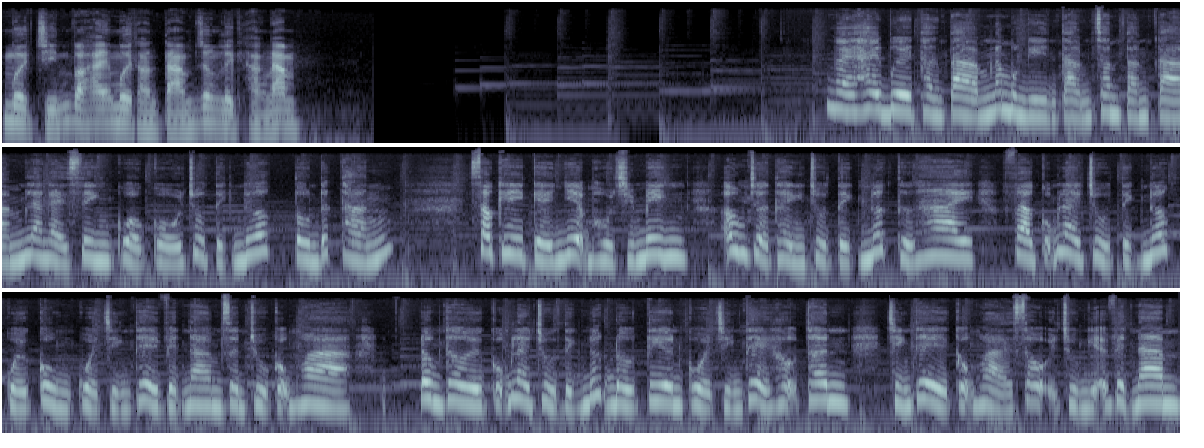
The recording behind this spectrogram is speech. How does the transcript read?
19 và 20 tháng 8 dương lịch hàng năm. Ngày 20 tháng 8 năm 1888 là ngày sinh của cố Chủ tịch nước Tôn Đức Thắng. Sau khi kế nhiệm Hồ Chí Minh, ông trở thành Chủ tịch nước thứ hai và cũng là Chủ tịch nước cuối cùng của chính thể Việt Nam Dân Chủ Cộng Hòa, đồng thời cũng là Chủ tịch nước đầu tiên của chính thể hậu thân, chính thể Cộng hòa xã hội chủ nghĩa Việt Nam.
